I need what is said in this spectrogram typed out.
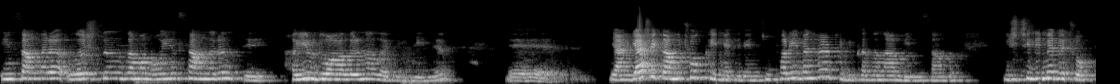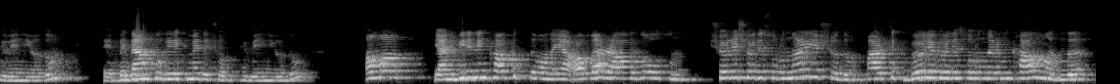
İnsanlara ulaştığınız zaman o insanların e, hayır dualarını alabildiğiniz, e, yani gerçekten bu çok kıymetli benim için. Parayı ben her türlü kazanan bir insandım. İşçiliğime de çok güveniyordum. E, beden kuvvetime de çok güveniyordum. Ama yani birinin kalkıp da bana ya Allah razı olsun şöyle şöyle sorunlar yaşıyordum artık böyle böyle sorunlarım kalmadı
